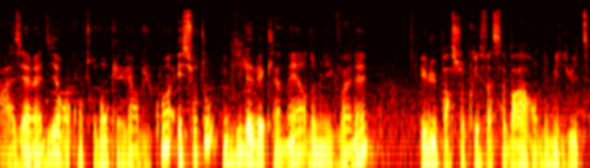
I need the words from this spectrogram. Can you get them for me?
Razi Amadi rencontre donc les Verts du coin et surtout il deal avec la maire, Dominique Voynet, élu par surprise face à Brard en 2008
